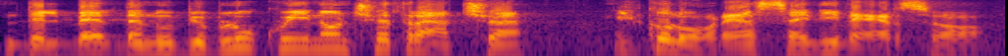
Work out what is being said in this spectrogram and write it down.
Del bel Danubio blu qui non c'è traccia, il colore è assai diverso.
